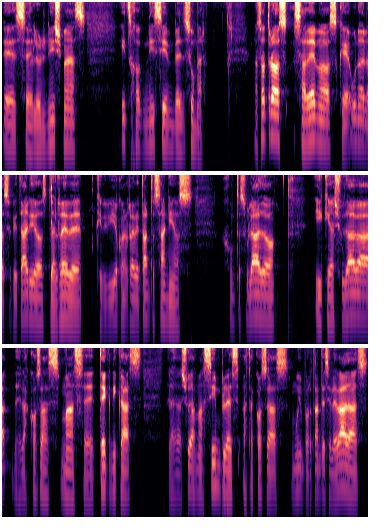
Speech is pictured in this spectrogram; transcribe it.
es el Itzhok Nisim Ben Sumer. Nosotros sabemos que uno de los secretarios del Rebe, que vivió con el Rebe tantos años junto a su lado y que ayudaba desde las cosas más eh, técnicas, de las ayudas más simples hasta cosas muy importantes elevadas,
